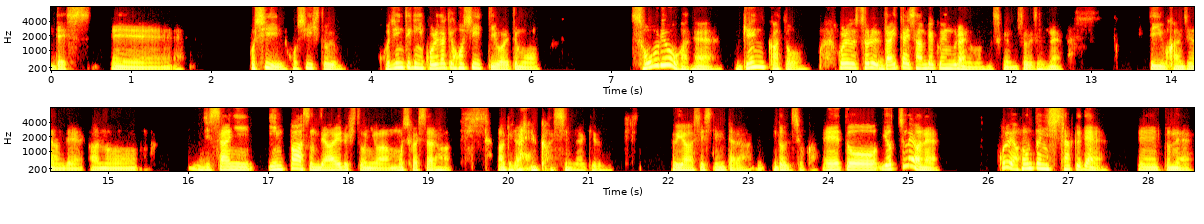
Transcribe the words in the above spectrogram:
です。えー、欲しい、欲しい人、個人的にこれだけ欲しいって言われても、送料がね、原価と、これ、それ、だいたい300円ぐらいのもんですけども、それぞれね。っていう感じなんで、あの、実際に in person で会える人にはもしかしたらあげられるかもしれないけど、問い合わせしてみたらどうでしょうか。えっ、と、四つ目はね、これは本当に試作で、えっ、とね、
